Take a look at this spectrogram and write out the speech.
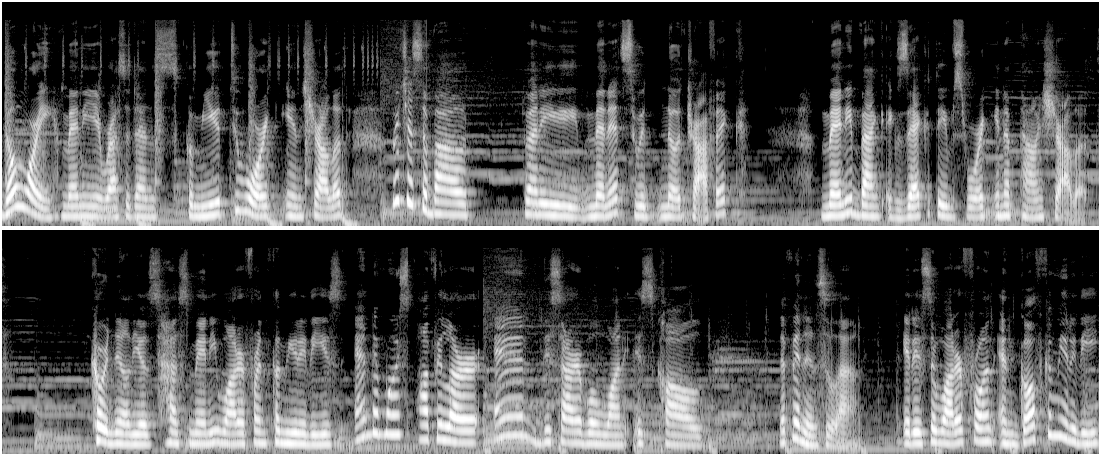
don't worry, many residents commute to work in Charlotte, which is about 20 minutes with no traffic. Many bank executives work in uptown Charlotte. Cornelius has many waterfront communities and the most popular and desirable one is called the Peninsula. It is a waterfront and golf community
